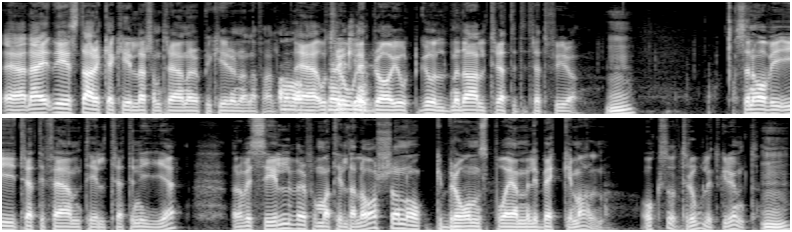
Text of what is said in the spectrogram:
Eh, nej, det är starka killar som tränar uppe i Kiruna i alla fall. Ja, eh, otroligt verkligen. bra gjort, guldmedalj 30 till 34. Mm. Sen har vi i 35 till 39. Där har vi silver på Matilda Larsson och brons på Emily Bäckemalm. Också otroligt grymt. Mm.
